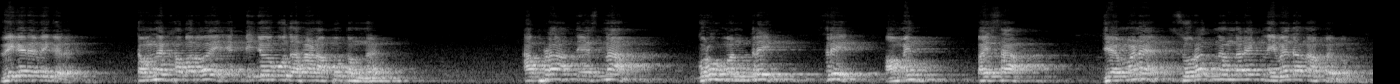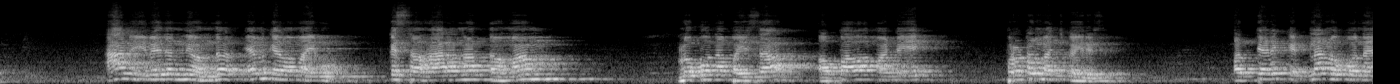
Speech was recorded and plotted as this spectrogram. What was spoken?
વગેરે વગેરે. તમને ખબર હોય, એક બીજું એક ઉદાહરણ આપું તમને. આપણા દેશના ગૃહમંત્રી શ્રી અમિતભાઈ શાહ, જેમણે સુરતની અંદર એક નિવેદન આપેલું. આ નિવેદનની અંદર એમ કહેવામાં આવ્યું કે સહારાના તમામ લોકોના પૈસા અપાવવા માટે એક પ્રોટોલ લોન્ચ કરી છે. અત્યારે કેટલા લોકોને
